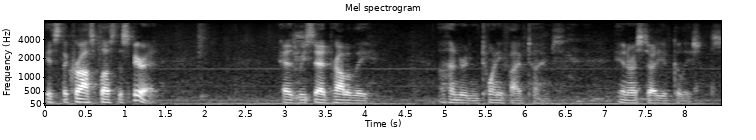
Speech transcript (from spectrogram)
it's the cross plus the Spirit, as we said probably 125 times in our study of Galatians.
